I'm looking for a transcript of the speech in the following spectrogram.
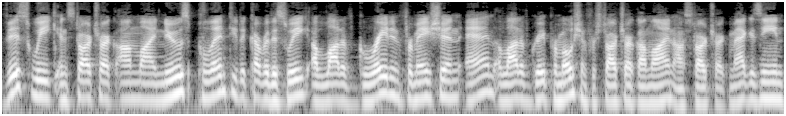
this week in Star Trek Online news. Plenty to cover this week. A lot of great information and a lot of great promotion for Star Trek Online on Star Trek Magazine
